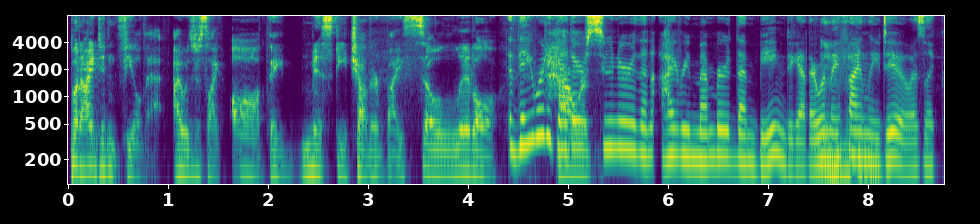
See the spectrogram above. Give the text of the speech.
But I didn't feel that. I was just like, oh, they missed each other by so little. They were together Howard- sooner than I remembered them being together when Mhm. they finally do. I was like,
